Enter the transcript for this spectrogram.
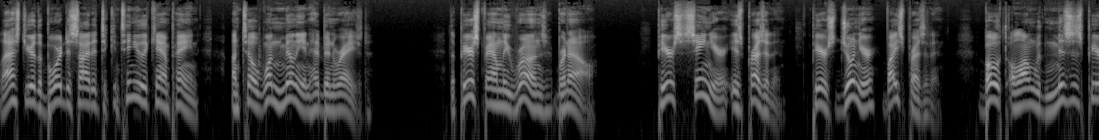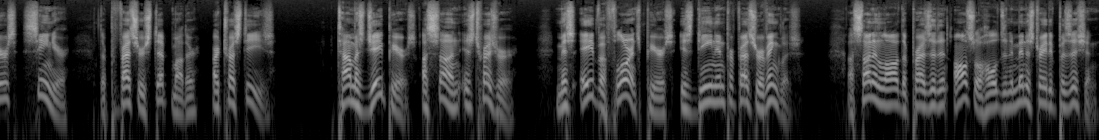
Last year, the board decided to continue the campaign until 1 million had been raised. The Pierce family runs Brenau. Pierce Sr. is president, Pierce Jr. vice president. Both, along with Mrs. Pierce Sr., the professor's stepmother, are trustees. Thomas J. Pierce, a son, is treasurer. Miss Ava Florence Pierce is Dean and Professor of English. A son in law of the President also holds an administrative position.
